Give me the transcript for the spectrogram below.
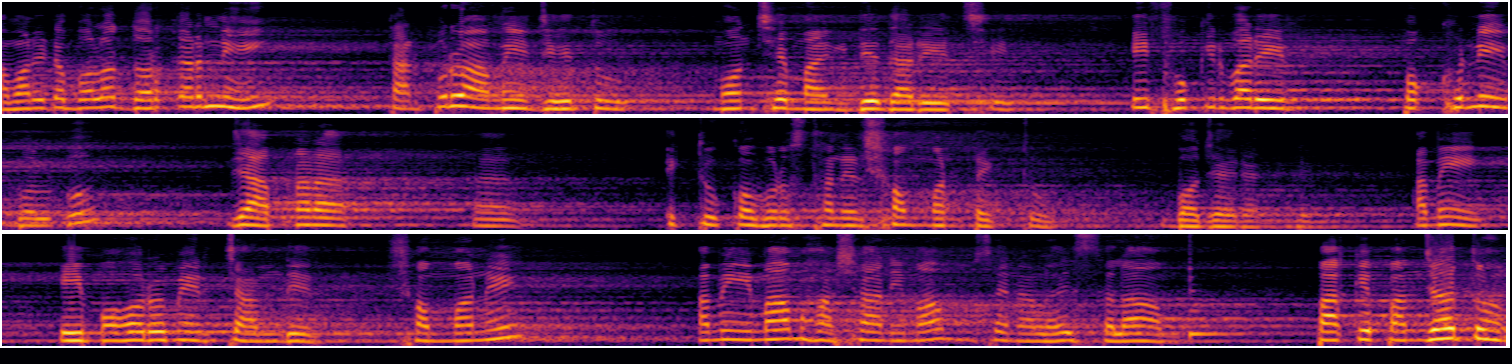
আমার এটা বলার দরকার নেই। তারপরেও আমি যেহেতু মঞ্চে মাইক দিয়ে দাঁড়িয়েছি, এই ফকির বাড়ির পক্ষ নিয়েই বলব যে আপনারা একটু কবরস্থানের সম্মানটা একটু বজায় রাখবেন। আমি এই মহরমের চাঁদের সম্মানে আমি ইমাম হাসান, ইমাম হুসেন আলাইসালাম পাকে পাঞ্জাতন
